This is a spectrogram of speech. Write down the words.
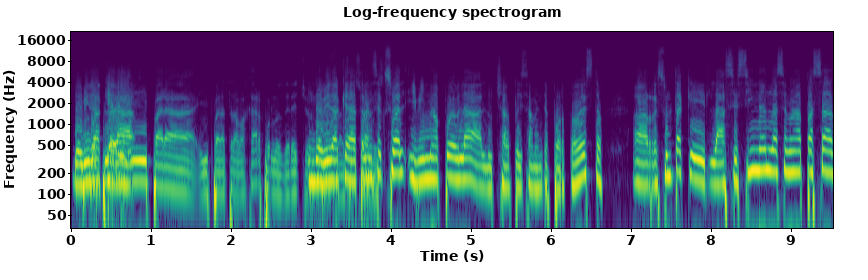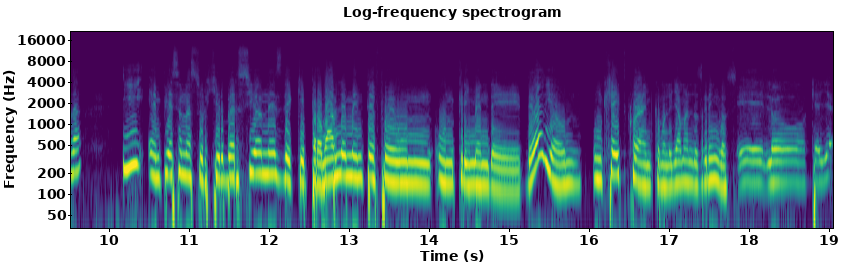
debido a que era y para y para trabajar por los derechos debido a que era transexual y vino a Puebla a luchar precisamente por todo esto. Ah, resulta que la asesinan la semana pasada y empiezan a surgir versiones de que probablemente fue un, un crimen de, de odio, un, un hate crime, como le llaman los gringos. Eh, lo que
